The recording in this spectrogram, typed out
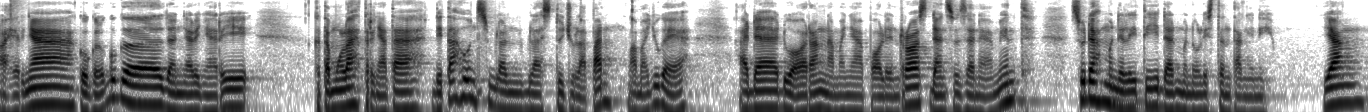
Akhirnya Google-Google dan nyari-nyari ketemulah ternyata di tahun 1978, lama juga ya, ada dua orang namanya Pauline Ross dan Susanna Amint sudah meneliti dan menulis tentang ini, yang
